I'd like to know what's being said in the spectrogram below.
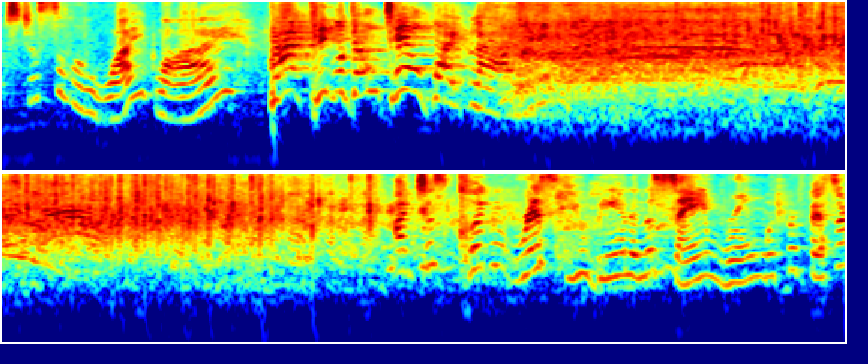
it's just a little white lie. Black people don't tell white lies. I just couldn't risk you being in the same room with Professor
